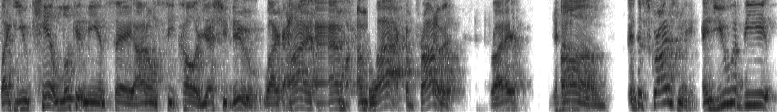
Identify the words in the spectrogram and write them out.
Like you can't look at me and say I don't see color. Yes, you do. Like I am I'm black. I'm proud of it, right? Yeah. Um it describes me. And you would be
